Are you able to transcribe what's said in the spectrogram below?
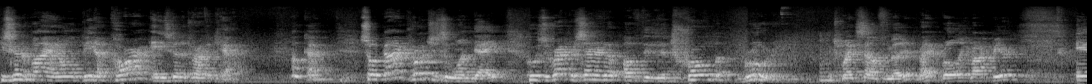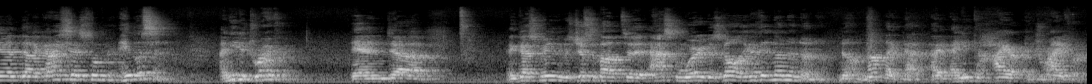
he's going to buy an old beat-up car and he's going to drive a cab. Okay. So a guy approaches him one day who's a representative of the Latrobe Brewery, which might sound familiar, right? Rolling Rock beer. And uh, guy says to him, hey, listen, I need a driver. And, uh, and Gus Greenlee was just about to ask him where he was going. The guy said, no, no, no, no, no, not like that. I, I need to hire a driver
